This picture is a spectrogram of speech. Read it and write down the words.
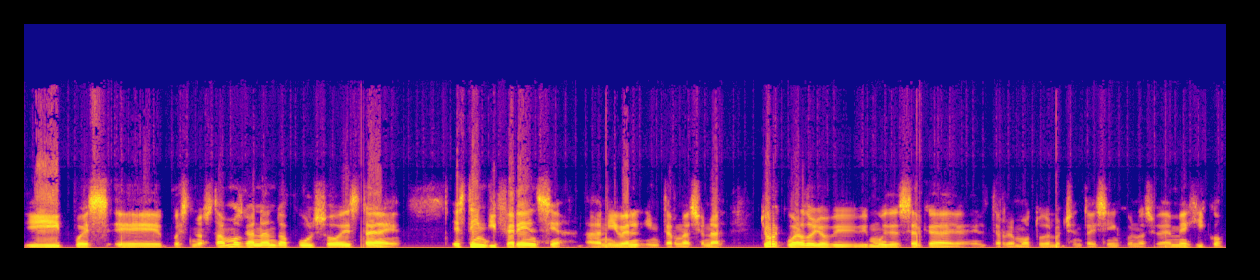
y pues, eh, pues nos estamos ganando a pulso esta, esta indiferencia a nivel internacional. Yo recuerdo, yo viví muy de cerca el terremoto del 85 en la Ciudad de México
